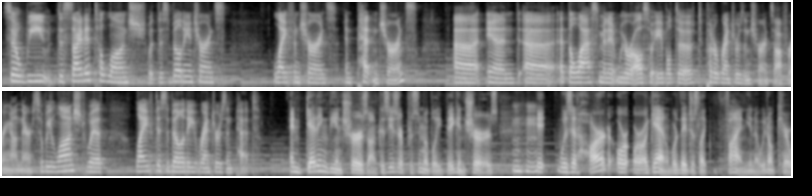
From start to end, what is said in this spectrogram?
So we decided to launch with disability insurance, life insurance, and pet insurance. Uh, and uh, at the last minute, we were also able to, to put a renter's insurance offering on there. So we launched with life, disability, renters, and pet. And getting the insurers on, because these are presumably big insurers, mm-hmm. it was it hard, or or again, were they just like, fine, you know, we don't care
